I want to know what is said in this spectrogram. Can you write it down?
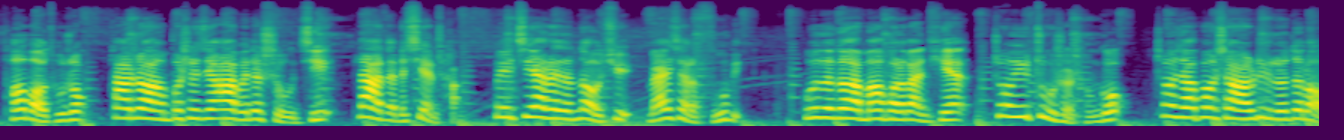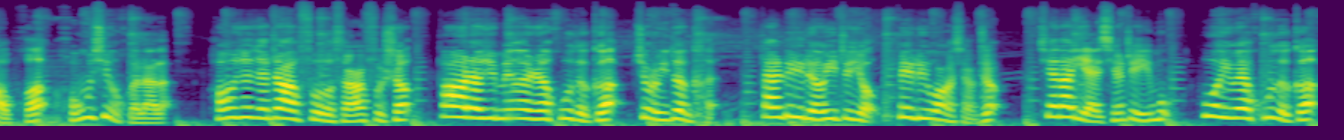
逃跑途中，大壮不慎将阿伟的手机落在了现场，为接下来的闹剧埋下了伏笔。胡子哥忙活了半天，终于注射成功。正巧碰上绿柳的老婆红杏回来了。红杏见丈夫死而复生，抱着救命恩人胡子哥就是一顿啃。但绿柳一直有被绿妄想症，见到眼前这一幕，误以为胡子哥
